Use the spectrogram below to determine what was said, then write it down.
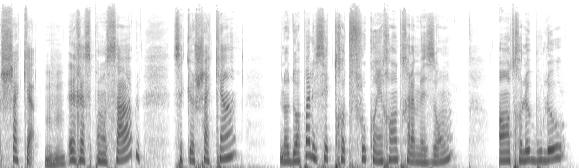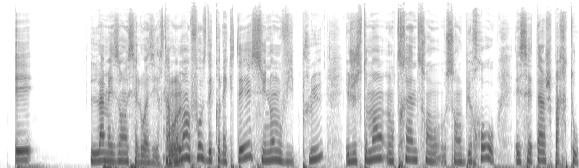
Chacun mm-hmm. est responsable. C'est que chacun ne doit pas laisser trop de flou quand il rentre à la maison entre le boulot et la maison et ses loisirs. C'est un moment où il faut se déconnecter, sinon on vit plus. Et justement, on traîne son, son bureau et ses tâches partout.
